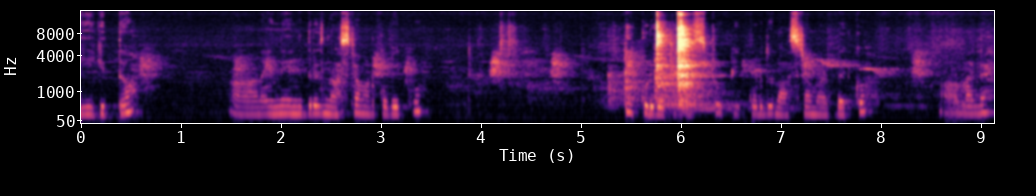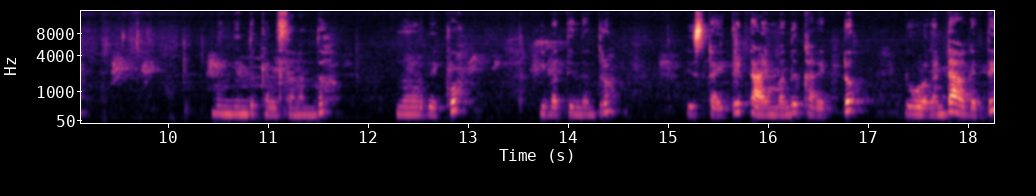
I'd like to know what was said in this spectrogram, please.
ಹೀಗಿತ್ತು. ಇನ್ನೇನಿದ್ರೆ ನಾಷ್ಟ ಮಾಡ್ಕೋಬೇಕು. ಟೀ ಕುಡಿಬೇಕು ಫಸ್ಟು ಟೀ ಕುಡಿದು ನಾಷ್ಟ ಮಾಡಬೇಕು. ಆಮೇಲೆ ಮುಂದಿಂದು ಕೆಲಸ ನಂದು ನೋಡಬೇಕು. ಇವತ್ತಿಂದಂತರೂ ಇಷ್ಟ ಐತಿ ಟೈಮ್ ಬಂದು ಕರೆಕ್ಟು ಏಳು ಗಂಟೆ ಆಗೈತಿ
